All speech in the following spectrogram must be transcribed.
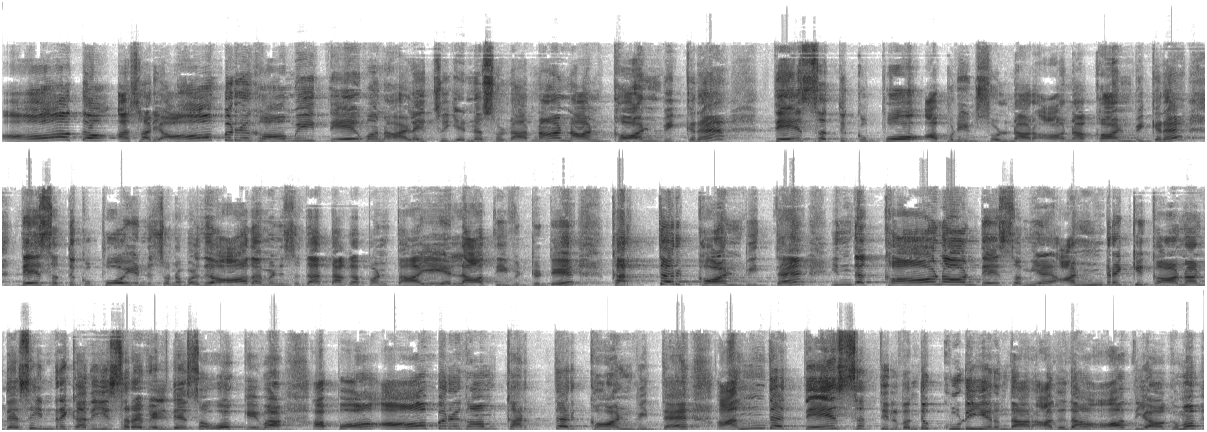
ஆதா சாரி ஆபிரகாமை தேவன் அழைச்சு என்ன சொல்றார்னா நான் காண்பிக்கிற தேசத்துக்கு போ அப்படின்னு சொன்னார் ஆ, நான் காண்பிக்கிற தேசத்துக்கு போ என்று சொன்ன பொழுது ஆதாம் என்ன செஞ்சார்? தகப்பன் தாயை எல்லாத்தையும் விட்டுட்டு கர்த்தர் காண்பித்த இந்த கானான் தேசம் ஏன் அன்றைக்கு கானான் தேசம் இன்றைக்கு அது இஸ்ரவேல் தேசம் ஓகேவா? அப்போ ஆபிரகாம் கர்த்தர் காண்பித்த அந்த தேசத்தில் வந்து குடியிருந்தார். அதுதான் ஆதியாகமம்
